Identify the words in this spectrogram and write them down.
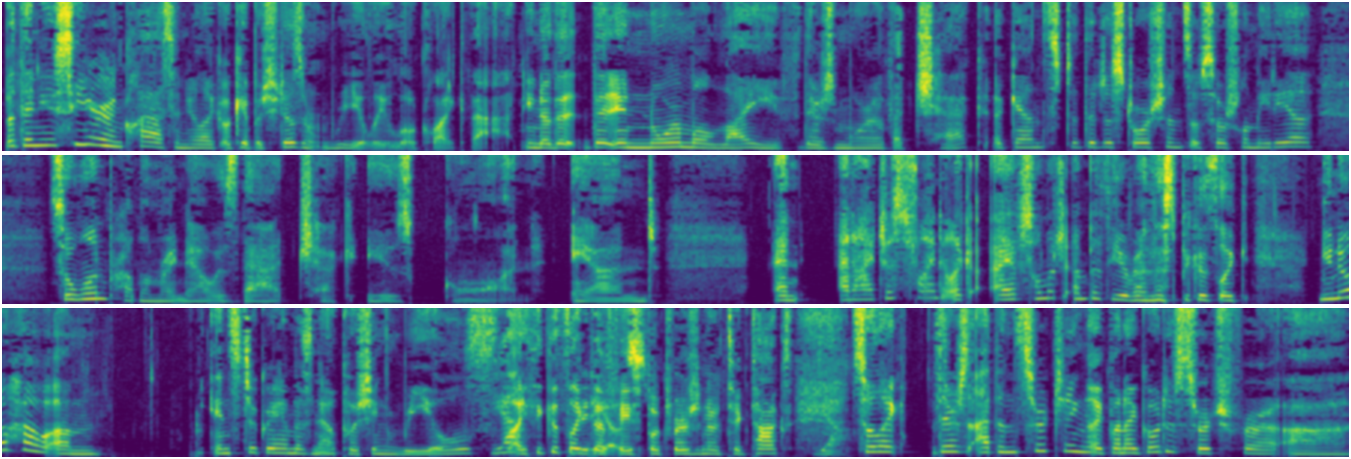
But then you see her in class and you're like okay but she doesn't really look like that. You know that that in normal life there's more of a check against the distortions of social media. So one problem right now is that check is gone. And and and I just find it like I have so much empathy around this because like you know how um Instagram is now pushing reels. Yeah, I think it's like the. Facebook version of TikToks. Yeah. So like there's I've been searching like when I go to search for uh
